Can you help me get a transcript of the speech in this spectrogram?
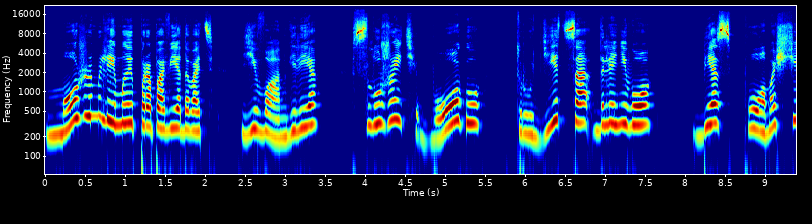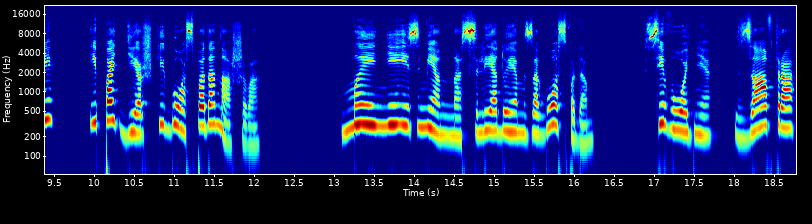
Можем ли мы проповедовать Евангелие, служить Богу, трудиться для Него без помощи и поддержки Господа нашего? Мы неизменно следуем за Господом сегодня, завтра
